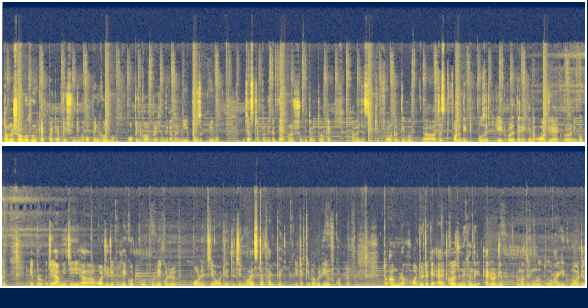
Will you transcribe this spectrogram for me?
তো আমরা সর্বপ্রথম ক্যাপকাট অ্যাপ্লিকেশনটিকে ওপেন করব। ওপেন করার পর এখান থেকে আমরা নিউ প্রজেক্ট নিব। জাস্ট আপনাদেরকে দেখানোর সুবিধার্থে ওকে আমি জাস্ট একটি ফটো দিব। জাস্ট ফটো দিয়ে একটি প্রজেক্ট ক্রিয়েট করে দেন এখানে অডিও অ্যাড করে নিব ওকে এরপর যে আমি যে অডিওটাকে রেকর্ড করব রেকর্ডের পরে যে অডিওতে যে নয়েজটা থাকবে, এটা কীভাবে রিমুভ করবে? তো আমরা অডিওটাকে অ্যাড করার জন্য এখান থেকে অ্যাড অডিও আমাদের মূলত আগের কোনো অডিও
